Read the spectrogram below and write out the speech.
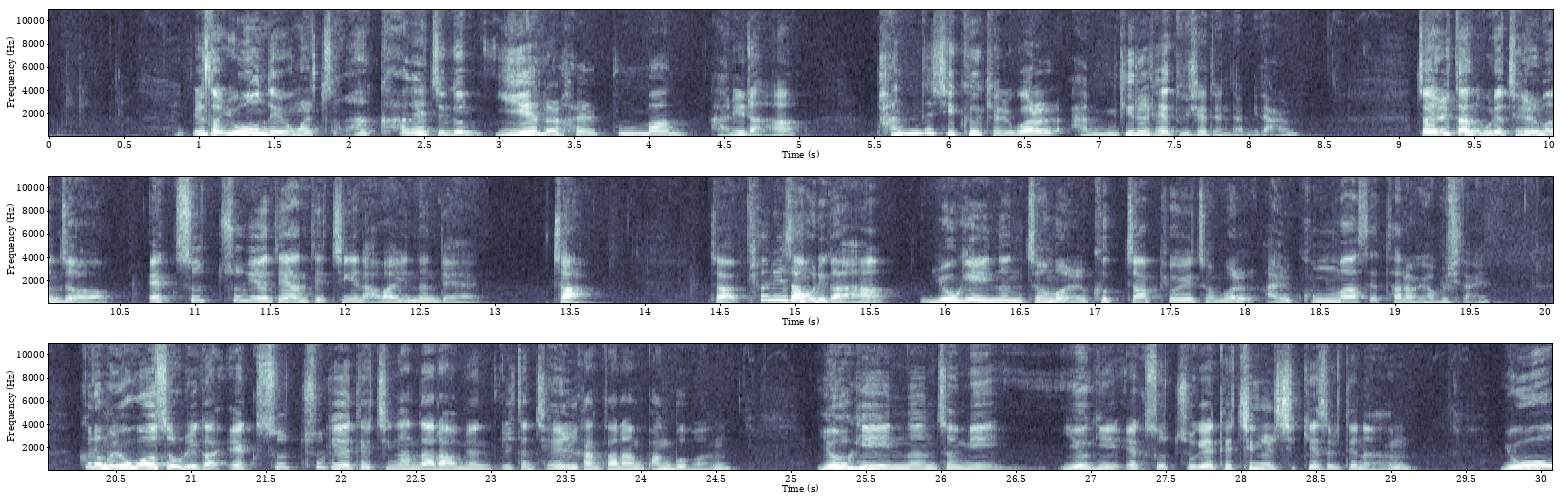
일단 요 내용을 정확하게 지금 이해를 할 뿐만 아니라 반드시 그 결과를 암기를 해 두셔야 된답니다. 자, 일단 우리가 제일 먼저 x축에 대한 대칭이 나와 있는데 자, 자 편의상 우리가 여기 있는 점을 극좌표의 점을 r, 세타라고 해봅시다. 그러면 이것을 우리가 x축에 대칭한다라면 일단 제일 간단한 방법은 여기 있는 점이 여기 x축에 대칭을 시켰을 때는 요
